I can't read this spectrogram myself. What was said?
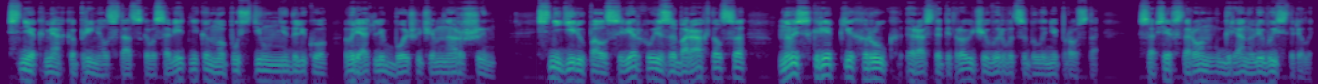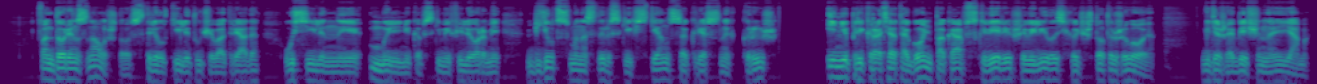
Снег мягко принял статского советника, но пустил недалеко, вряд ли больше, чем на аршин. Снегирь упал сверху и забарахтался, но из крепких рук Эраста Петровича вырваться было непросто. Со всех сторон грянули выстрелы. Фандорин знал, что стрелки летучего отряда, усиленные мыльниковскими филерами, бьют с монастырских стен, с окрестных крыш и не прекратят огонь, пока в сквере шевелилось хоть что-то живое. Где же обещанная яма?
